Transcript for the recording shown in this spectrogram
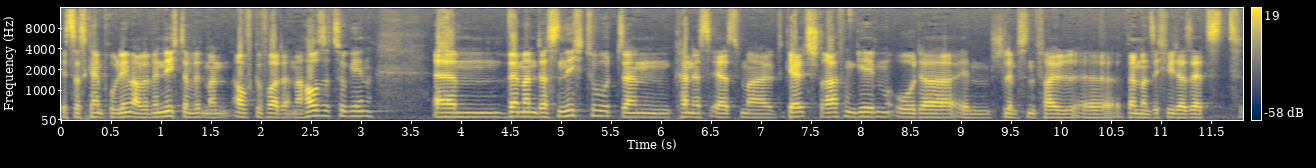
ist das kein Problem. Aber wenn nicht, dann wird man aufgefordert, nach Hause zu gehen. Ähm, wenn man das nicht tut, dann kann es erstmal Geldstrafen geben oder im schlimmsten Fall, äh, wenn man sich widersetzt,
